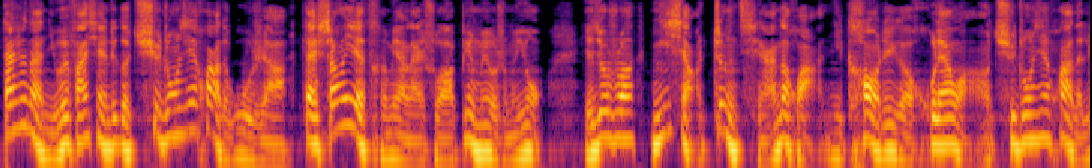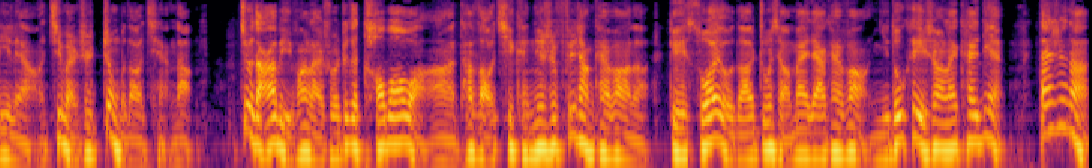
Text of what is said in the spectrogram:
但是呢，你会发现这个去中心化的故事啊，在商业层面来说，并没有什么用。也就是说，你想挣钱的话，你靠这个互联网去中心化的力量，基本是挣不到钱的。就打个比方来说，这个淘宝网啊，它早期肯定是非常开放的，给所有的中小卖家开放，你都可以上来开店。但是呢，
